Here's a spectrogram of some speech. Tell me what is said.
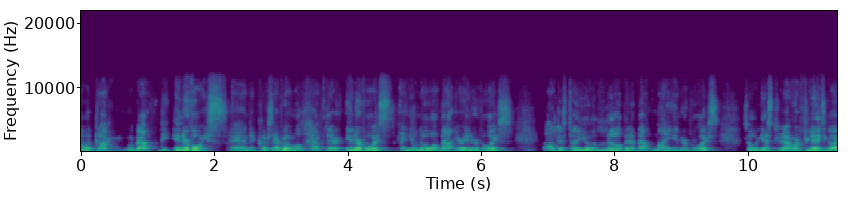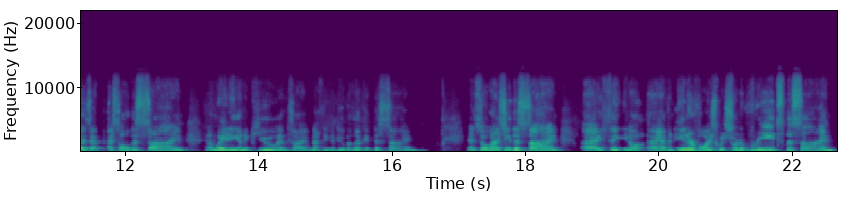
we'll talk about the inner voice. And of course, everyone will have their inner voice, and you'll know about your inner voice. I'll just tell you a little bit about my inner voice. So yesterday or a few days ago, I, was at, I saw this sign. I'm waiting in a queue, and so I have nothing to do but look at this sign. And so when I see this sign, I think, you know, I have an inner voice which sort of reads the sign.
